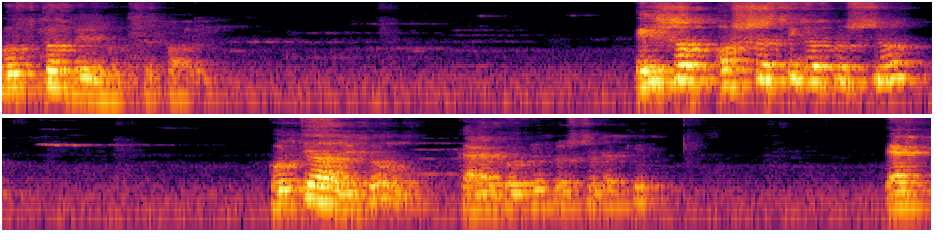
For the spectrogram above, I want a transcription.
কর্তব্যের মধ্যে পড়ে। এইসব অস্বস্তিকর প্রশ্ন করতে হবে তো? কারা করবে প্রশ্নটাকে? এক,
